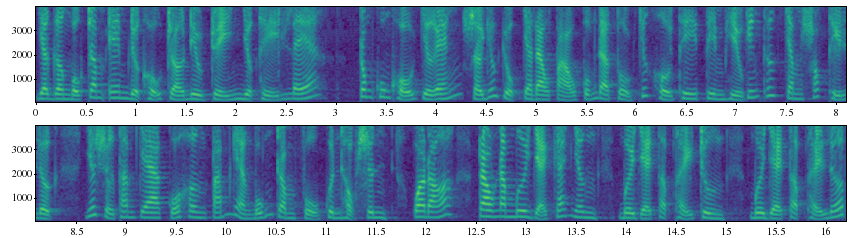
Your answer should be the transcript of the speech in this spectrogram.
và gần 100 em được hỗ trợ điều trị nhược thị lé. Trong khuôn khổ dự án, Sở Giáo dục và Đào tạo cũng đã tổ chức hội thi tìm hiểu kiến thức chăm sóc thị lực với sự tham gia của hơn 8.400 phụ huynh học sinh. Qua đó, trao 50 giải cá nhân, 10 giải tập thể trường, 10 giải tập thể lớp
